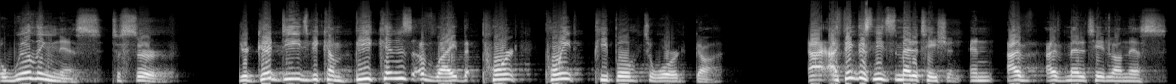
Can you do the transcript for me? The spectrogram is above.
a willingness to serve. Your good deeds become beacons of light that point people toward God. I think this needs some meditation, and I've, I've meditated on this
